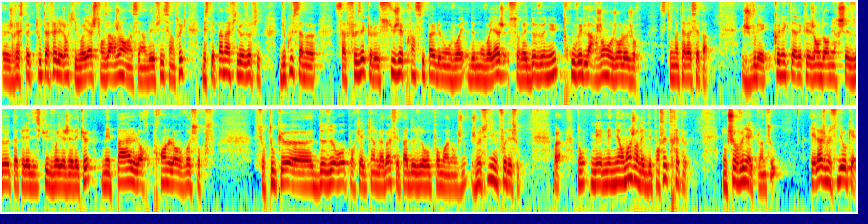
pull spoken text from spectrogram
euh, je respecte tout à fait les gens qui voyagent sans argent, hein. c'est un défi, c'est un truc, mais c'était pas ma philosophie. Du coup, ça, me, ça faisait que le sujet principal de mon, de mon voyage serait devenu trouver de l'argent au jour le jour, ce qui m'intéressait pas. Je voulais connecter avec les gens, dormir chez eux, taper la discute, voyager avec eux, mais pas leur prendre leurs ressources. Surtout que 2 euh, euros pour quelqu'un de là-bas, c'est pas 2 euros pour moi. Donc je, me suis dit, il me faut des sous. Voilà. Donc, mais, néanmoins, j'en ai dépensé très peu. Donc je suis revenu avec plein de sous. Et là, je me suis dit, ok,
